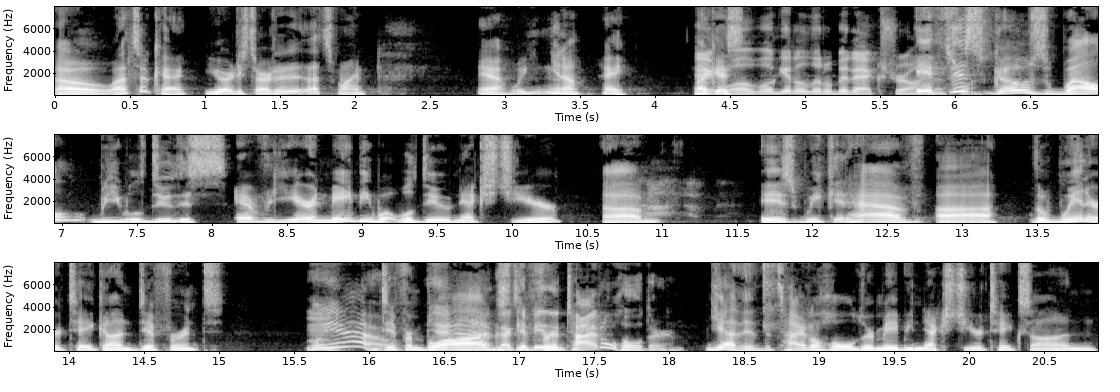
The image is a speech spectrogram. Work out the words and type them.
Oh, that's okay. You already started it. That's fine. Yeah, we, you know, hey, like Hey, I s- well, we'll get a little bit extra on if this, this one. goes well, we will do this every year, and maybe what we'll do next year um, is we could have uh, the winner take on different. Well, yeah, different Yeah, blogs, that could be the title holder. Yeah, the, the title holder maybe next year takes on,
